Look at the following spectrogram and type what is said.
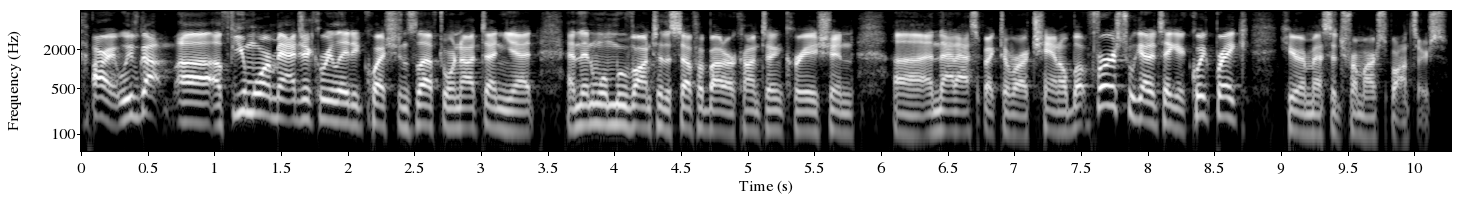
All right, we've got uh, a few more magic related questions left. We're not done yet, and then we'll move on to the stuff about our content creation uh, and that aspect of our channel. But first, we got to take a quick break. Hear a message from our sponsors.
